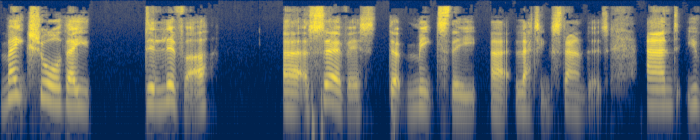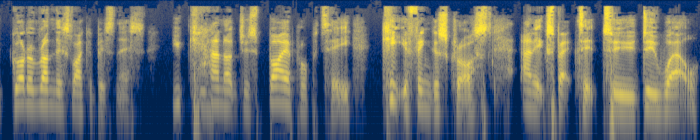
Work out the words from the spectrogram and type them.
make sure they deliver uh, a service that meets the uh, letting standards. And you've got to run this like a business. You mm. cannot just buy a property, keep your fingers crossed and expect it to do well.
